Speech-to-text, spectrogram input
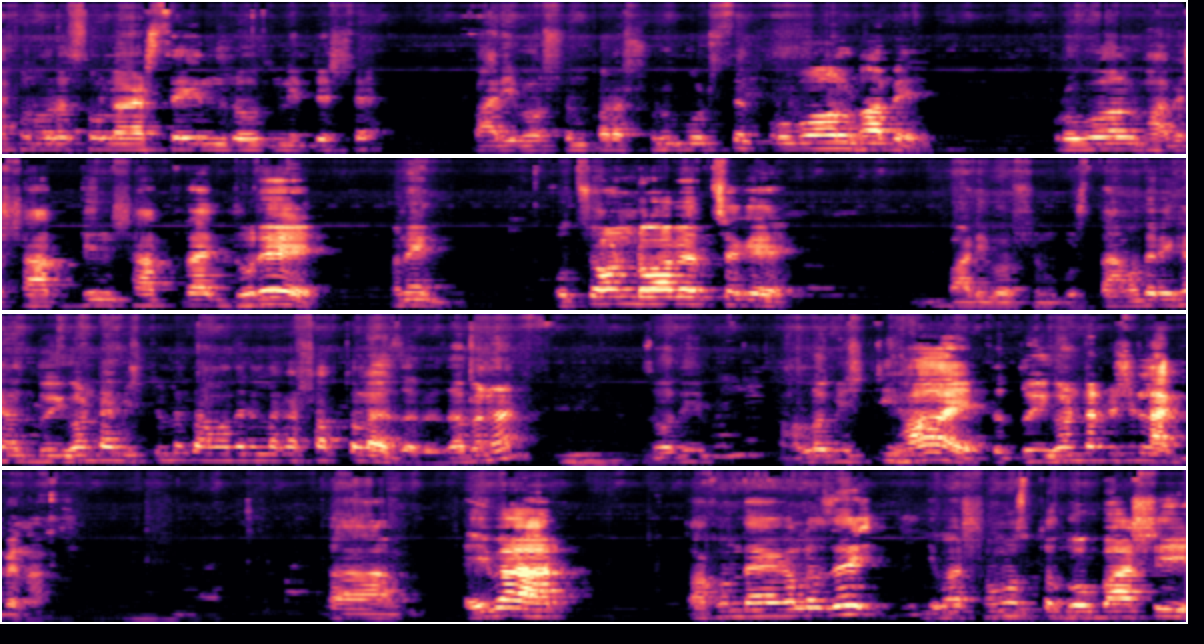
এখন ওরা চলে আসছে ইন্দ্র নির্দেশে। বর্ষণ করা শুরু করছে প্রবল ভাবে প্রবল ভাবে সাত দিন, সাত রাত ধরে মানে প্রচণ্ড ভাবে হচ্ছে গিয়ে বাড়ি বর্ষণ করছে। আমাদের এখানে দুই ঘণ্টা বৃষ্টি হলে তো আমাদের এলাকা সব তলায় যাবে যাবে না? যদি ভালো বৃষ্টি হয়, তো দুই ঘণ্টার বেশি লাগবে না। তা এইবার তখন দেখা গেল যে এবার সমস্ত গোপবাসী,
